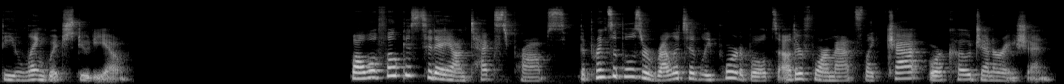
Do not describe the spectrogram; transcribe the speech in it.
the Language Studio. While we'll focus today on text prompts, the principles are relatively portable to other formats like chat or code generation.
